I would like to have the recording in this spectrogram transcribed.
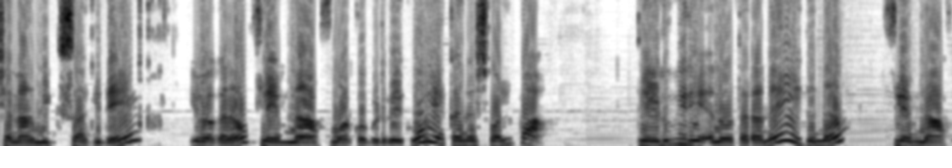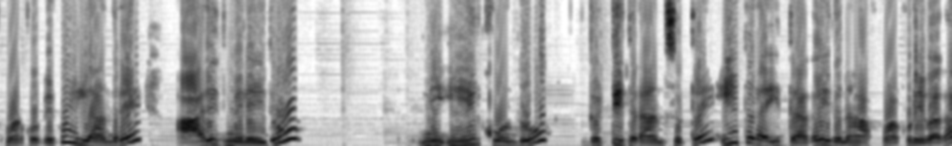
ಚೆನ್ನಾಗಿ ಮಿಕ್ಸ್ ಆಗಿದೆ. ಇವಾಗ ನಾವು ಫ್ಲೇಮ್ನ ಆಫ್ ಮಾಡ್ಕೊಬಿಡ್ಬೇಕು. ಯಾಕಂದ್ರೆ ಸ್ವಲ್ಪ ತೆಳುವಿದೆ ಅನ್ನೋ ತರನೇ ಇದನ್ನ ಫ್ಲೇಮ್ನ ಆಫ್ ಮಾಡ್ಕೋಬೇಕು. ಇಲ್ಲಾಂದ್ರೆ ಆರಿದ ಮೇಲೆ ಇದು ಹೀರ್ಕೊಂಡು ಗಟ್ಟಿ ತರ ಅನ್ಸುತ್ತೆ. ಈ ತರ ಇದ್ದಾಗ ಇದನ್ನ ಆಫ್ ಮಾಡ್ಕೊಡಿ. ಇವಾಗ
